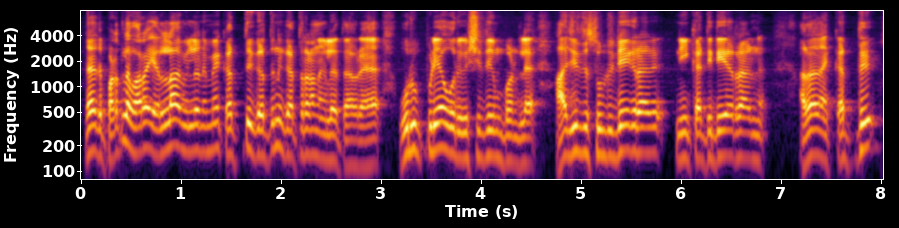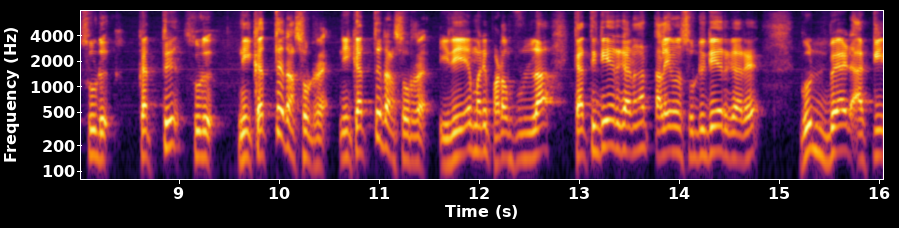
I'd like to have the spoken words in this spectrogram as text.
இந்த படத்தில் வர எல்லா வில்லனுமே கத்து கத்துன்னு கத்துறானுங்களே தவிர உருப்படியாக ஒரு விஷயத்தையும் பண்ணல. அஜித் சுட்டுட்டே இருக்கிறாரு நீ கத்திட்டே இருக்கிறான்னு அதான் கத்து சுடு. கத்து சுடு. நீ கத்து நான் சொல்கிறேன் நீ கத்து நான் சொல்கிறேன் இதே மாதிரி படம் ஃபுல்லாக கத்திட்டே இருக்கானுங்க. தலைவன் சுட்டுட்டே இருக்காரு. குட் பேட் அக்லி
